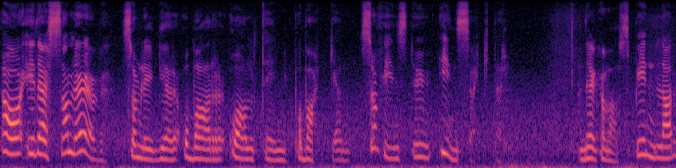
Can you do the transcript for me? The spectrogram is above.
Ja, i dessa löv som ligger och barr och allting på backen så finns det ju insekter. Det kan vara spindlar,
